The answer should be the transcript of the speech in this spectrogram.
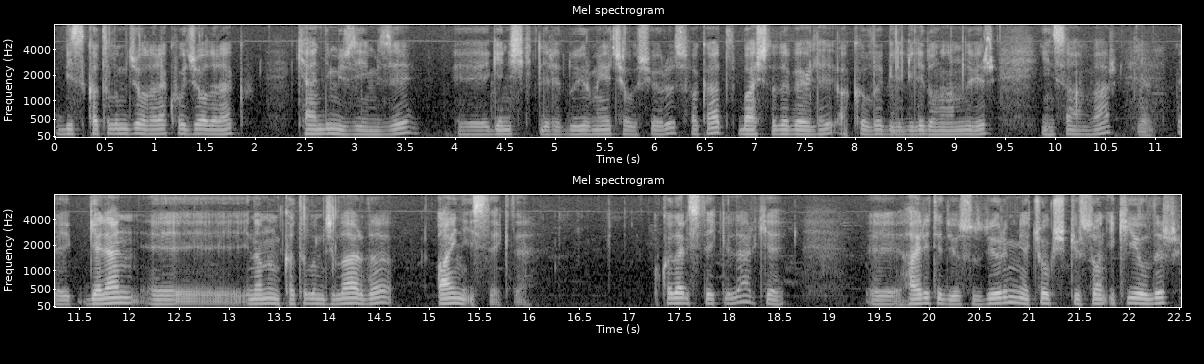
biz katılımcı olarak, hoca olarak kendi müziğimizi e, geniş kitlere duyurmaya çalışıyoruz. Fakat başta da böyle akıllı, bilgili, donanımlı bir insan var. Evet. E, gelen e, inanın katılımcılar da aynı istekte. O kadar istekliler ki e, hayret ediyorsunuz. Diyorum ya çok şükür son iki yıldır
